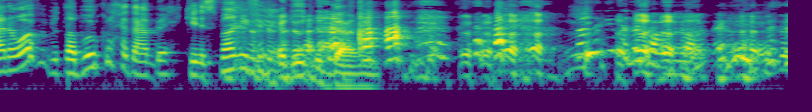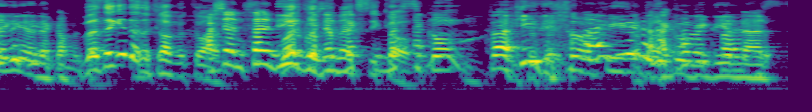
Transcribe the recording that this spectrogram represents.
أنا واقفة بطابور كل حدا عم بيحكي اسباني في حدود قدامي. بس أكيد هذا comic أكيد. بس أكيد هذا comic بس أكيد هذا Comic Con عشان سان دييغو جنب مكسيكو. فأكيد في comic كثير. ناس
